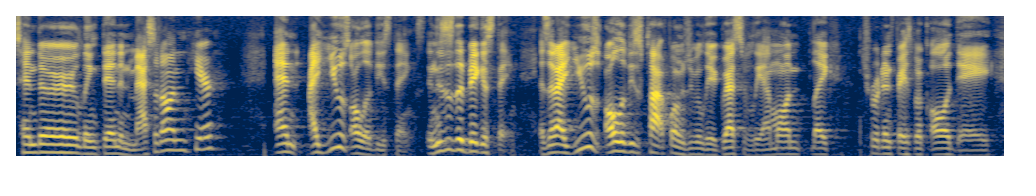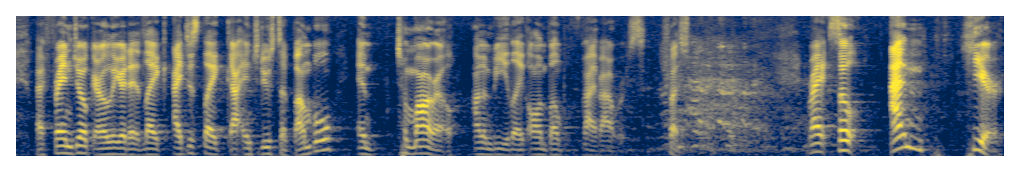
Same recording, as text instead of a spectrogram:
Tinder, LinkedIn, and Mastodon here. And I use all of these things. And this is the biggest thing, is that I use all of these platforms really aggressively. I'm on like Twitter and Facebook all day. My friend joked earlier that like I just like got introduced to Bumble, and tomorrow I'm gonna be like on Bumble for five hours. Trust me. right? So I'm here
